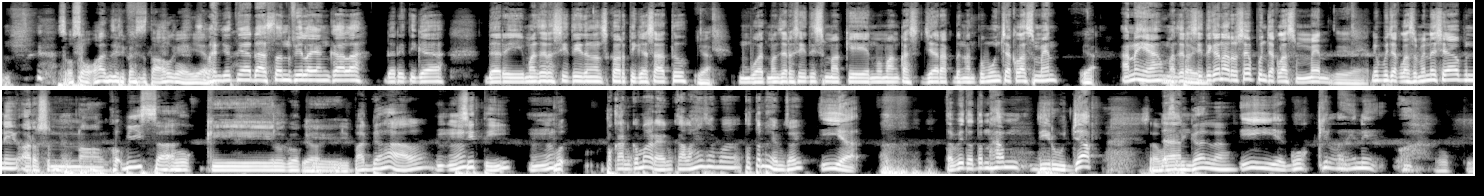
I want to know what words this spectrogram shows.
sosokan sih dikasih tahu ya. Selanjutnya ada Aston Villa yang kalah dari tiga dari Manchester City dengan skor 3-1. Ya. Membuat Manchester City semakin memangkas jarak dengan pemuncak klasemen. Ya. Aneh ya, Manchester poin. City kan harusnya puncak klasemen. Iya. Ini puncak klasemennya siapa nih? Arsenal. Kok bisa? Gokil, gokil. padahal Mm-mm. City Mm-mm. pekan kemarin kalahnya sama Tottenham coy Iya. Tapi Tottenham dirujak. sama Dan- Serigala. Iya, gokil lah ini. Wah, Oke,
